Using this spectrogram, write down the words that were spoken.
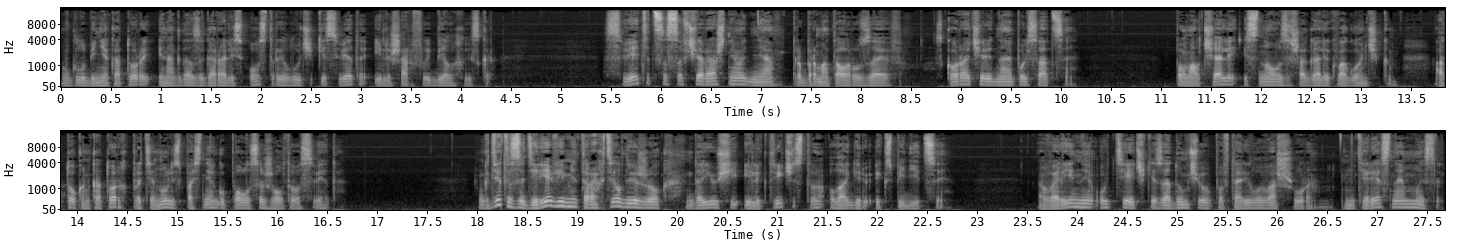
в глубине которой иногда загорались острые лучики света или шарфы белых искр. «Светится со вчерашнего дня», — пробормотал Рузаев. «Скоро очередная пульсация». Помолчали и снова зашагали к вагончикам, от окон которых протянулись по снегу полосы желтого света. Где-то за деревьями тарахтел движок, дающий электричество лагерю экспедиции. «Аварийные утечки», — задумчиво повторила Вашура. «Интересная мысль.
